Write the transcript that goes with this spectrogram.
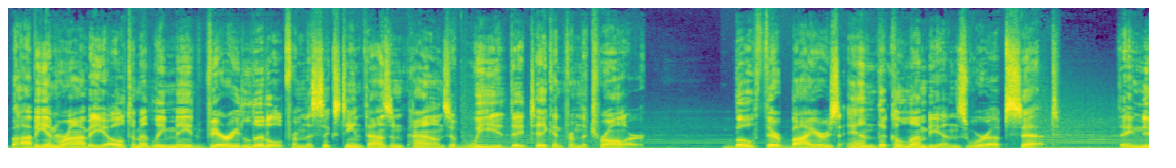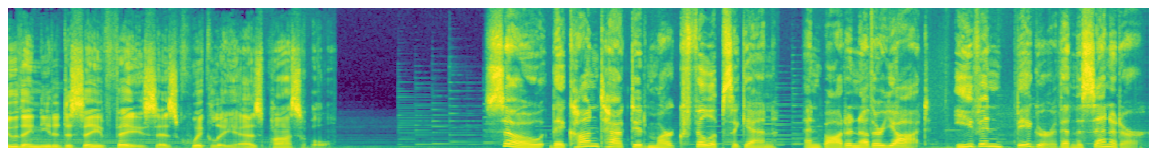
Bobby and Robbie ultimately made very little from the 16,000 pounds of weed they'd taken from the trawler. Both their buyers and the Colombians were upset. They knew they needed to save face as quickly as possible. So they contacted Mark Phillips again and bought another yacht, even bigger than the Senator.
